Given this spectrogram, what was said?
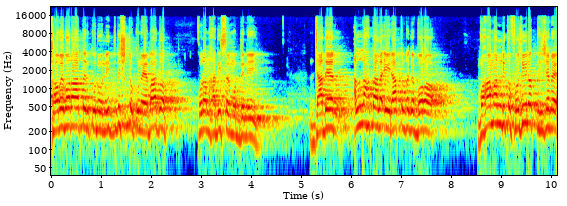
সবে বরাতের কোনো নির্দিষ্ট কোনো এবাদত কোরআন হাদিসের মধ্যে নেই। যাদের আল্লাহ তালা এই রাত্রটাকে বড় মহামান্বিত ফজিলত হিসেবে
